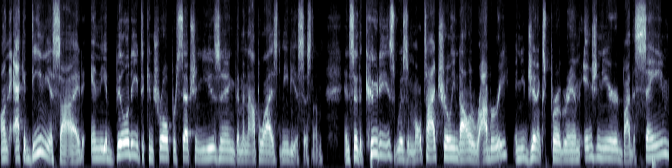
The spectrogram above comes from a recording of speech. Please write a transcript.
on the academia side, and the ability to control perception using the monopolized media system. And so the Cooties was a multi trillion dollar robbery and eugenics program engineered by the same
